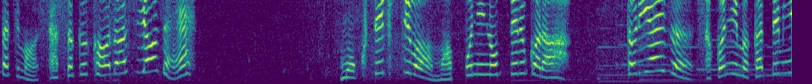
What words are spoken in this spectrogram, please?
たちも早速行動しようぜ。目的地はマップに載ってるからとりあえずそこに向かってみよ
